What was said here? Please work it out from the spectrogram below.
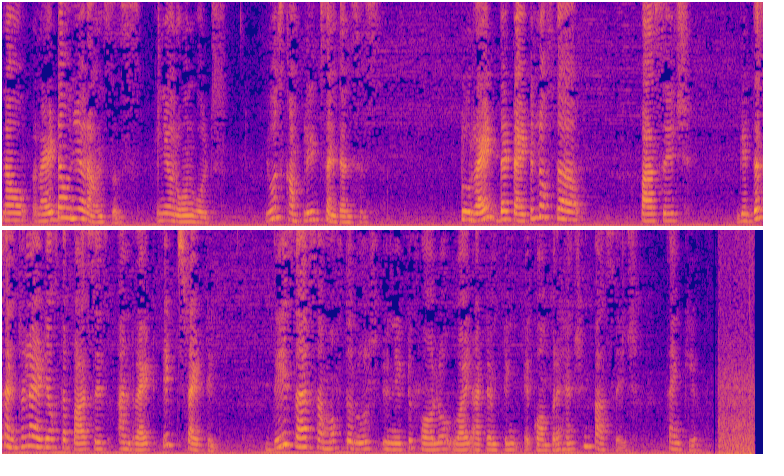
Now, write down your answers in your own words. Use complete sentences. To write the title of the passage, Get the central idea of the passage and write its title. These are some of the rules you need to follow while attempting a comprehension passage. Thank you.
